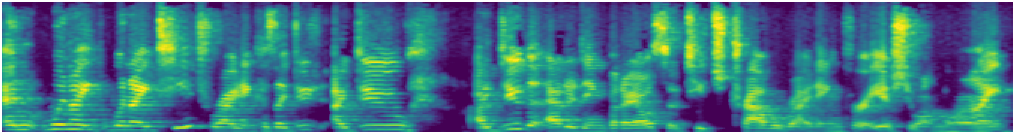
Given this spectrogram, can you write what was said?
and when i when i teach writing because i do i do i do the editing but i also teach travel writing for asu online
